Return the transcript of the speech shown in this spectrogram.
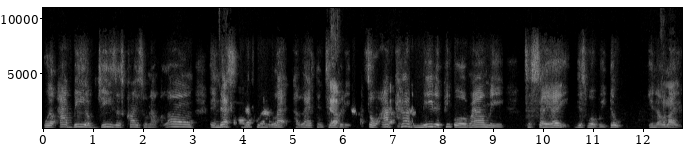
will I be of Jesus Christ when I'm alone? And that's that's what I lack. I lacked integrity. So I kind of needed people around me to say, "Hey, this is what we do." You know, Come on. like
